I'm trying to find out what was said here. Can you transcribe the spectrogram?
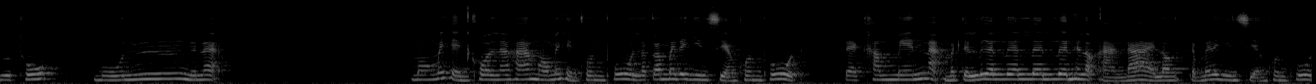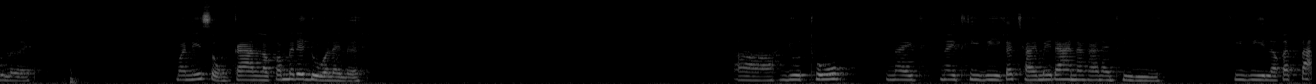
YouTube หมุนอยู่น่ะมองไม่เห็นคนนะคะ มองไม่เห็นคนพูด แล้วก็ไม่ได้ยินเสียงคนพูด แต่คอมเมนต์น่ะ มันจะเลื่อนเลื่อนเลื่อนเลื่อนให้เราอ่านได้ เราจะไม่ได้ยินเสียงคนพูดเลย วันนี้สงการเราก็ไม่ได้ดูอะไรเลยเอ่อ YouTube ในในทีวีก็ใช้ไม่ได้นะคะในทีวีทีวีเราก็ตะ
